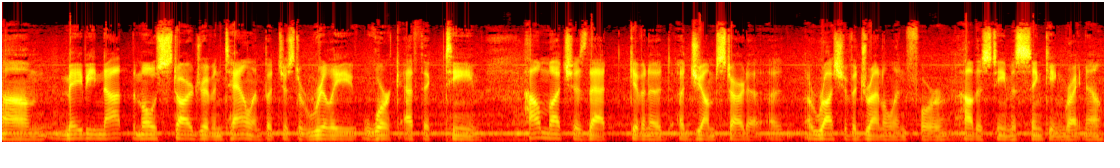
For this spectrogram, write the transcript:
Um, maybe not the most star driven talent, but just a really work ethic team. How much has that given a, a jump start, a, a, rush of adrenaline for how this team is syncing right now?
